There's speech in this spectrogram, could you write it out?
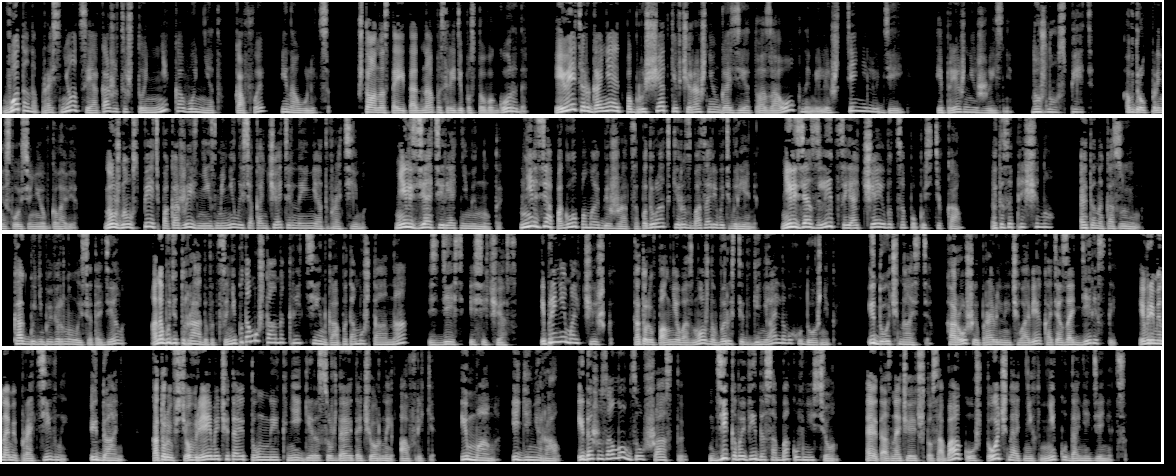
Вот она проснется и окажется, что никого нет в кафе и на улице, что она стоит одна посреди пустого города и ветер гоняет по брусчатке вчерашнюю газету, а за окнами лишь тени людей и прежней жизни. Нужно успеть. А вдруг пронеслось у нее в голове. Нужно успеть, пока жизнь не изменилась окончательно и неотвратимо. Нельзя терять ни минуты. Нельзя по-глупому обижаться, по-дурацки разбазаривать время. Нельзя злиться и отчаиваться по пустякам. Это запрещено, это наказуемо. Как бы ни повернулось это дело, она будет радоваться не потому, что она кретинка, а потому, что она здесь и сейчас. И при ней мальчишка, который вполне возможно вырастет в гениального художника. И дочь Настя, хороший и правильный человек, хотя задиристый и временами противный. И Даня, который все время читает умные книги и рассуждает о черной Африке. И мама, и генерал, и даже залог за ушастую, дикого вида собаку внесен. Это означает, что собака уж точно от них никуда не денется.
